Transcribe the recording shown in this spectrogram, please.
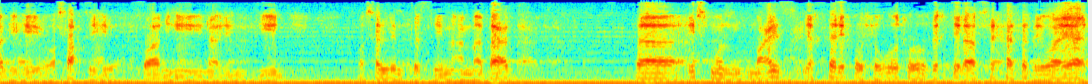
آله وصحبه وإخوانه إلى يوم الدين وسلم تسليما أما بعد. فاسم المعز يختلف ثبوته باختلاف صحة الروايات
